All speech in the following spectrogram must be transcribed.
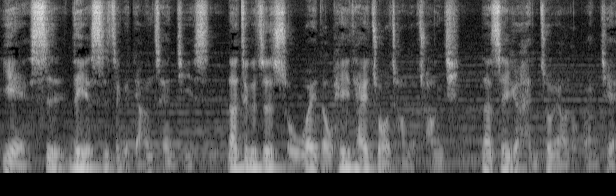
也是类似这个良辰吉时。那这个是所谓的胚胎着床的窗期，那是一个很重要的关键。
